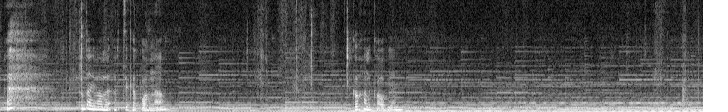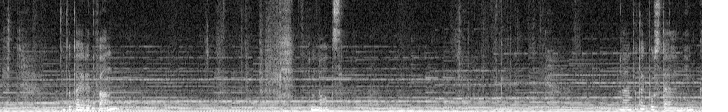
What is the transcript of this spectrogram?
Tutaj mamy arcykapłana. Kochankowie. Tutaj rydwan. Noc. Tutaj pustelnik.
